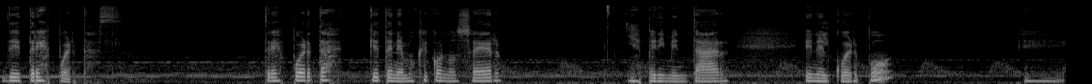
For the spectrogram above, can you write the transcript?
de tres puertas. Tres puertas que tenemos que conocer y experimentar en el cuerpo eh,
